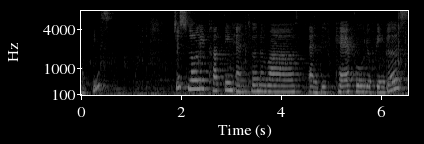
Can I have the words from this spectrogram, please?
Like this. Just slowly cutting and turn around and be careful your fingers.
